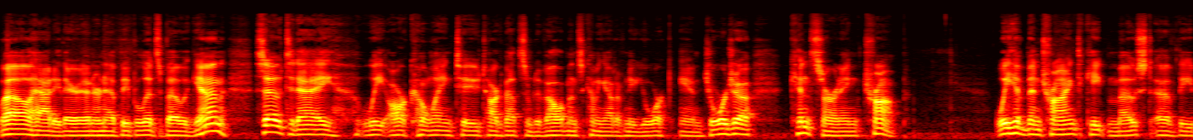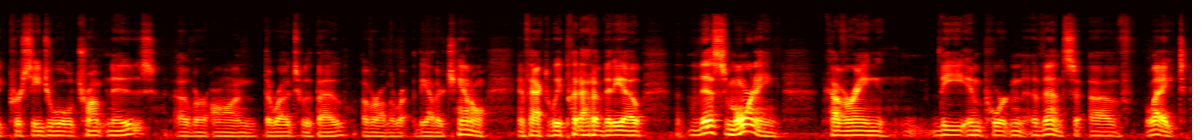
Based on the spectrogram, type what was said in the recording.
Well, howdy there, Internet people. It's Beau again. So, today we are going to talk about some developments coming out of New York and Georgia concerning Trump. We have been trying to keep most of the procedural Trump news over on the Roads with Beau, over on the, the other channel. In fact, we put out a video this morning covering the important events of late.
